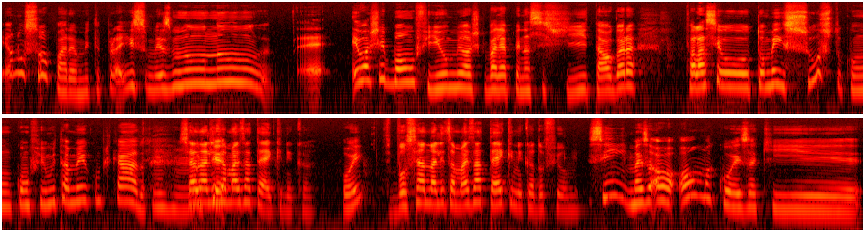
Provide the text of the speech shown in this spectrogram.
eu não sou parâmetro para isso mesmo. Não, não- é, eu achei bom o filme, eu acho que vale a pena assistir e tal. Agora, falar se eu tomei susto com, com o filme tá meio complicado. Você analisa mais a técnica. Oi? Você analisa mais a técnica do filme. Sim, mas ó, ó uma coisa que.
